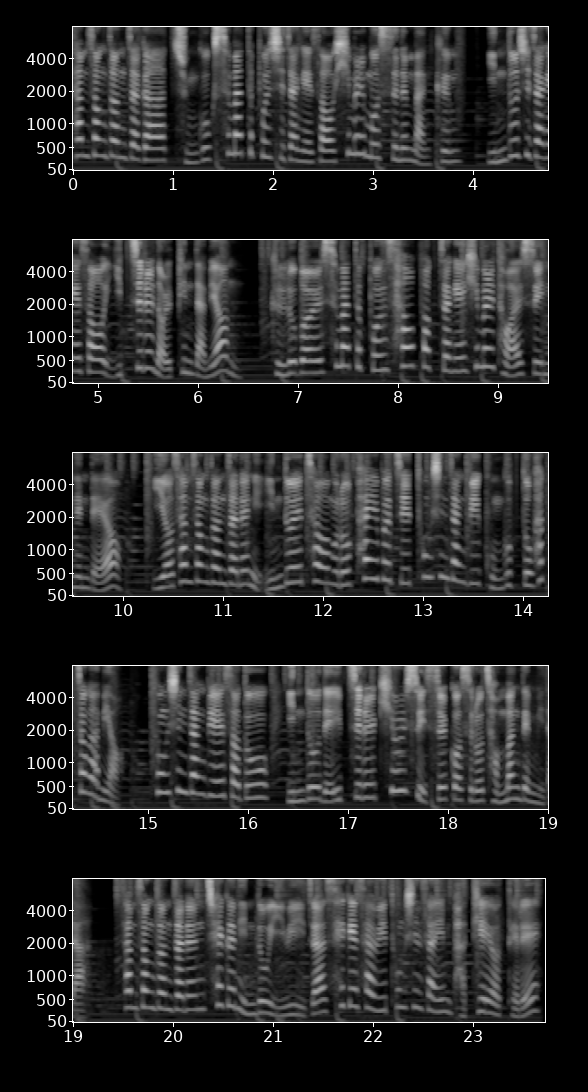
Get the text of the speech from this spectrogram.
삼성전자가 중국 스마트폰 시장에서 힘을 못 쓰는 만큼 인도 시장에서 입지를 넓힌다면 글로벌 스마트폰 사업 확장에 힘을 더할 수 있는데요. 이어 삼성전자는 인도에 처음으로 5G 통신 장비 공급도 확정하며 통신 장비에서도 인도 내 입지를 키울 수 있을 것으로 전망됩니다. 삼성전자는 최근 인도 2위이자 세계 4위 통신사인 바티에어텔에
